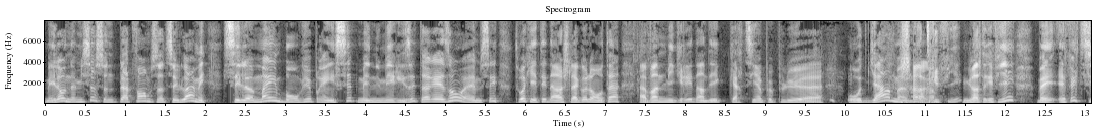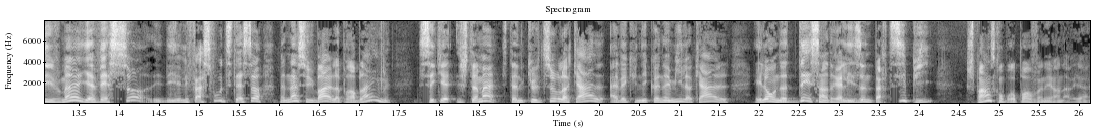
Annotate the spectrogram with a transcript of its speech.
Mais là, on a mis ça sur une plateforme sur notre cellulaire, mais c'est le même bon vieux principe, mais numérisé. T'as raison, MC. Toi qui étais dans Hochelaga longtemps, avant de migrer dans des quartiers un peu plus euh, haut de gamme. Gentrifiés. par- Gentrifiés. Ben, effectivement, il y avait ça. Les, les fast-foods, c'était ça. Maintenant, c'est Uber. Le problème, c'est que justement, c'était une culture locale avec une économie locale. Et là, on a décentralisé une partie, puis je pense qu'on ne pourra pas revenir en arrière.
